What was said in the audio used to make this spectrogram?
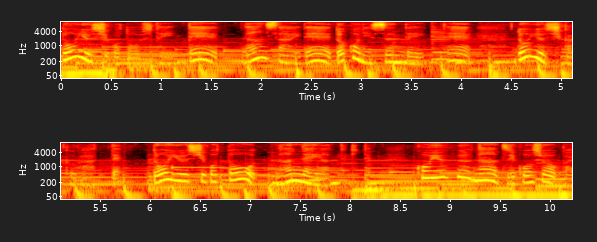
どういう仕事をしていて何歳でどこに住んでいてどういう資格があってどういう仕事を何年やってきてこういう風な自己紹介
